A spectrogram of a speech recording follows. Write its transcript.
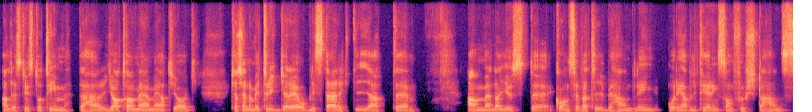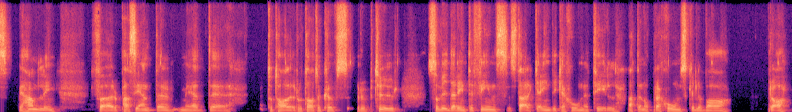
alldeles nyss då Tim, det här, jag tar med mig att jag kan känna mig tryggare och bli stärkt i att eh, använda just eh, konservativ behandling och rehabilitering som förstahandsbehandling för patienter med eh, total rotatorkuffsruptur såvida det inte finns starka indikationer till att en operation skulle vara bra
